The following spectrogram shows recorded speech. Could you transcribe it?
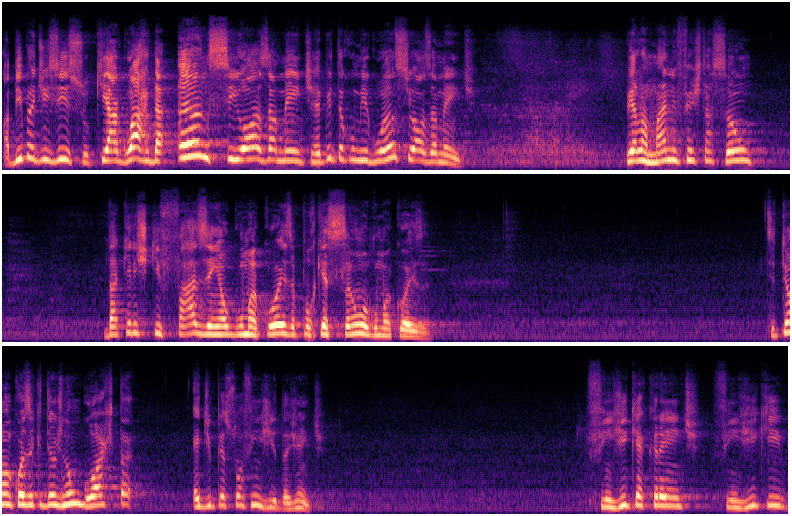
a Bíblia diz isso, que aguarda ansiosamente, repita comigo, ansiosamente, ansiosamente. pela manifestação daqueles que fazem alguma coisa porque são alguma coisa. Se tem uma coisa que Deus não gosta, é de pessoa fingida, gente. Fingir que é crente, fingir que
